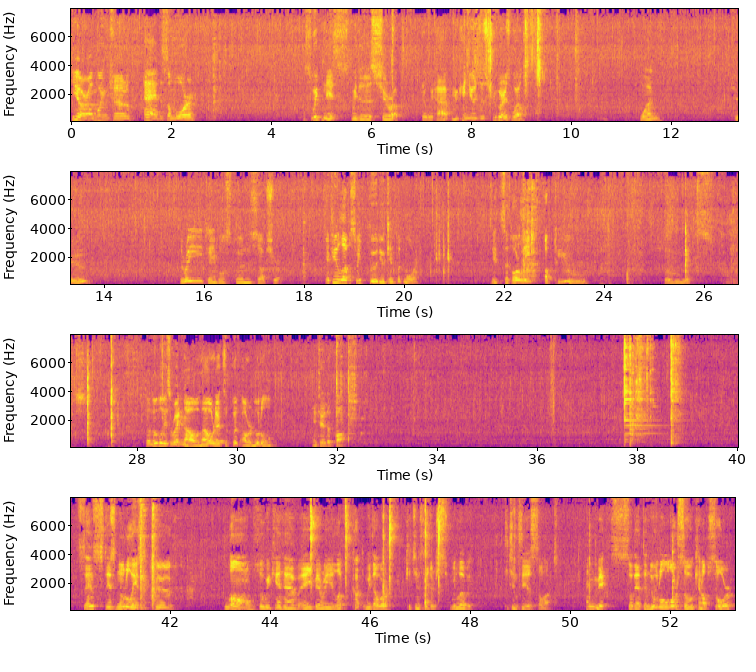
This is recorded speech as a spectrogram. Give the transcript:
Here I'm going to add some more sweetness with the syrup that we have. You can use the sugar as well. One, two, three tablespoons of syrup. If you love sweet food, you can put more. It's uh, totally up to you. So mix. The noodle is ready now. Now let's put our noodle into the pot. Since this noodle is too long, so we can have a very rough cut with our kitchen scissors. We love kitchen scissors a lot. And mix so that the noodle also can absorb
